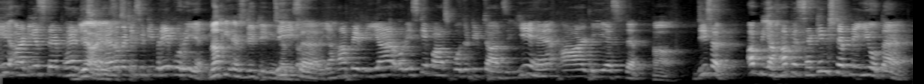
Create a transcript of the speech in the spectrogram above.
ये आरडीएस स्टेप है जिसमें एरोमेटिसिटी ब्रेक हो रही है। ना कि HDT जी सर यहाँ पे बी आर और इसके पास पॉजिटिव चार्ज ये है आरडीएस स्टेप हाँ। जी सर अब यहाँ पे सेकंड स्टेप में ये होता है।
